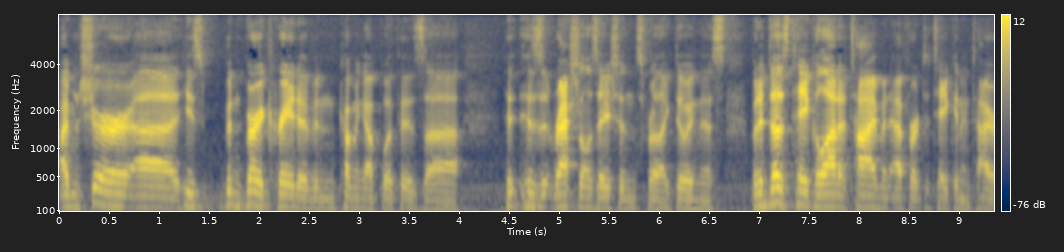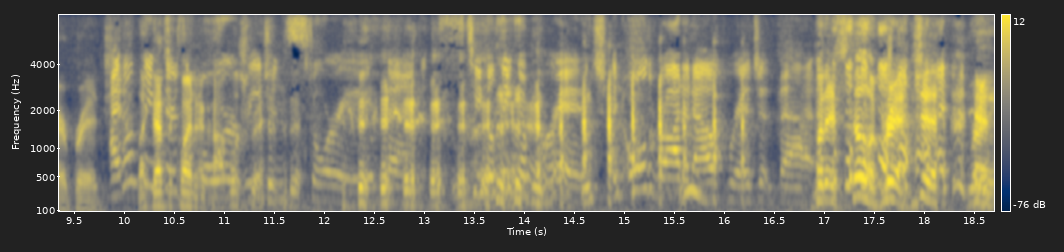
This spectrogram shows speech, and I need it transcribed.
I'm sure uh, he's been very creative in coming up with his uh, his rationalizations for like doing this. But it does take a lot of time and effort to take an entire bridge. I don't like, think that's there's quite a an more accomplishment. region story than stealing a bridge, an old rotted out bridge at that. but it's still a bridge. Right,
